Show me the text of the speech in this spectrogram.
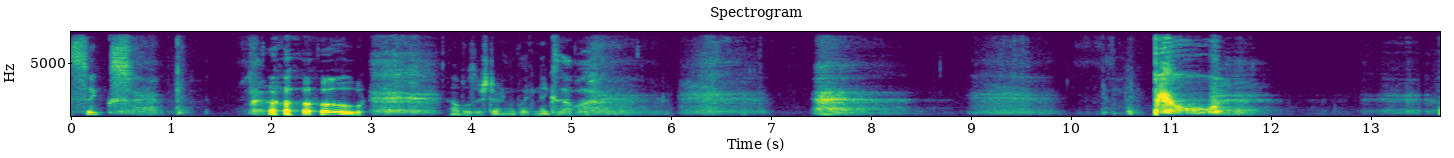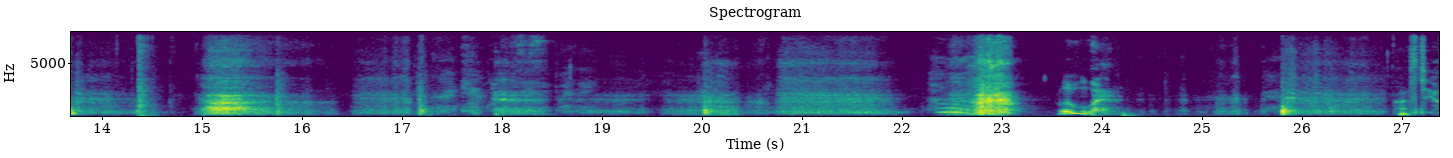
Six. Oh, elbows are starting to look like Nick's elbows. Ooh. That's two.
